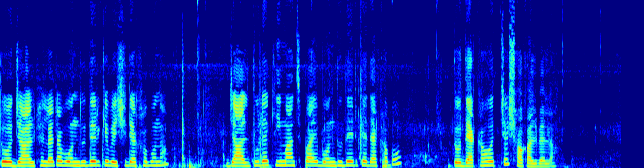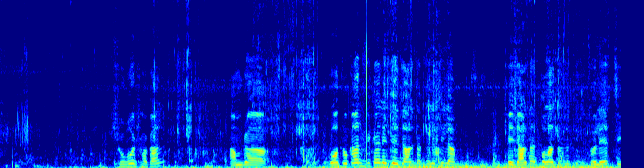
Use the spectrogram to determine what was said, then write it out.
তো জাল ফেলাটা বন্ধুদেরকে বেশি দেখাবো না। জাল তুলে কি মাছ পাই বন্ধুদেরকে দেখাবো। তো দেখা হচ্ছে সকালবেলা। শুভ সকাল। আমরা গতকাল বিকালে যে জালটা ফেলেছিলাম, সেই জালটা তোলার জন্য কিন্তু চলে এসেছি।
